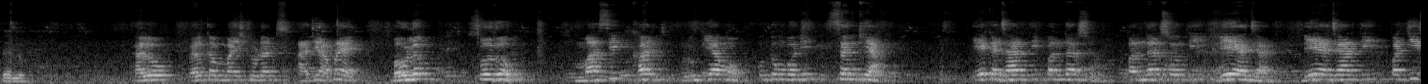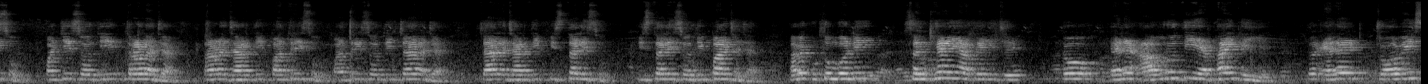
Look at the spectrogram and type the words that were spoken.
ચલો. હેલો વેલકમ માય સ્ટુડન્ટ્સ આજે આપણે બહુલક શોધો. માસિક ખર્ચ રૂપિયામાં કુટુંબોની સંખ્યા એક હજારથી પંદરસો, પંદરસોથી બે હજાર બે હજારથી પચીસો, પચીસોથી ત્રણ હજાર ત્રણ હજારથી પાંત્રીસો, પાંત્રીસોથી ચાર હજાર ચાર હજારથી પિસ્તાલીસો, પિસ્તાલીસોથી પાંચ હજાર હવે કુટુંબોની સંખ્યા અહીં આપેલી છે. તો એને આવૃત્તિ એફઆઈ કહીએ. તો એને ચોવીસ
